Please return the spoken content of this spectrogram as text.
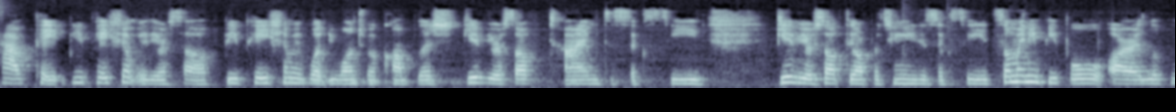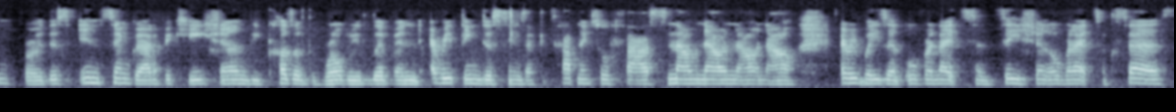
have pa- be patient with yourself. Be patient with what you want to accomplish. Give yourself time to succeed give yourself the opportunity to succeed. So many people are looking for this instant gratification because of the world we live in. Everything just seems like it's happening so fast. Now, now, now, now. Everybody's an overnight sensation, overnight success.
